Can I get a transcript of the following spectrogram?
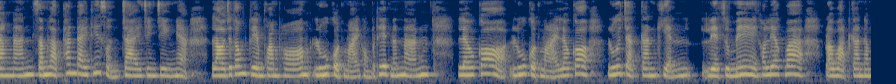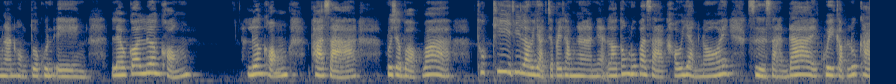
ดังนั้นสำหรับท่านใดที่สนใจจริงๆเนี่ยเราจะต้องเตรียมความพร้อมรู้กฎหมายของประเทศนั้นๆ แล้วก็รู้กฎหมายแล้วก็รู้จักการเขียนเรซูเม่เขาเรียกว่าประวัติการทำงานของตัวคุณเอง แล้วก็เรื่องของเรื่องของภาษาครูจะบอกว่าทุกที่ที่เราอยากจะไปทำงานเนี่ยเราต้องรู้ภาษาเขาอย่างน้อย สื่อสารได้คุยกับลูกค้า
